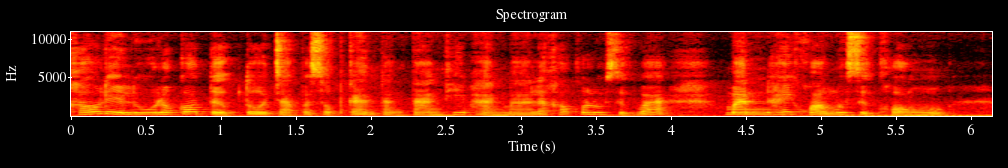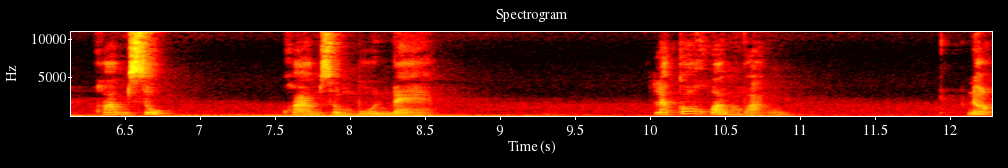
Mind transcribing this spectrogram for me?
เขาเรียนรู้แล้วก็เติบโตจากประสบการณ์ต่างๆ ที่ผ่านมาแล้วเขาก็รู้สึกว่ามันให้ความรู้สึกของความสุข ความสมบูรณ์แบบ แล้วก็ความหวังเนาะ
